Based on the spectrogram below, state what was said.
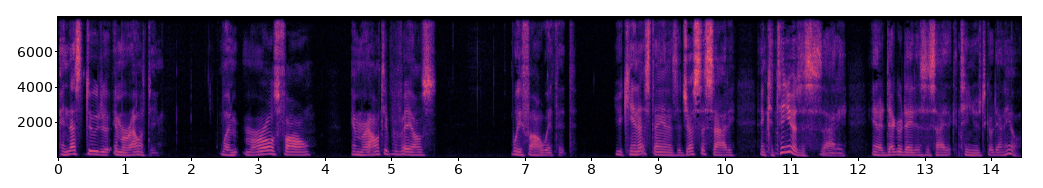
and that's due to immorality. When morals fall, immorality prevails, we fall with it. You cannot stand as a just society and continue as a society in a degraded society that continues to go downhill.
